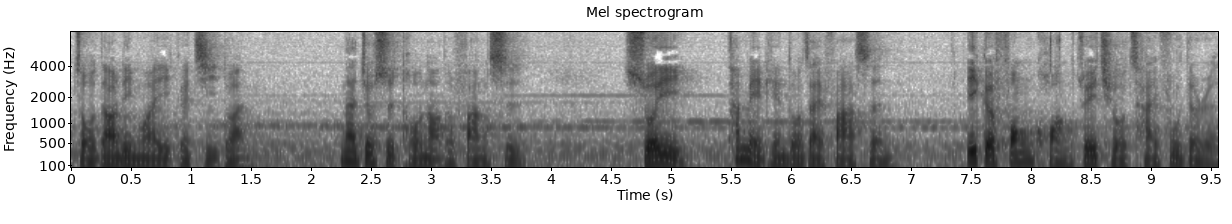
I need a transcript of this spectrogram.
走到另外一个极端，那就是头脑的方式。所以，他每天都在发生。一个疯狂追求财富的人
